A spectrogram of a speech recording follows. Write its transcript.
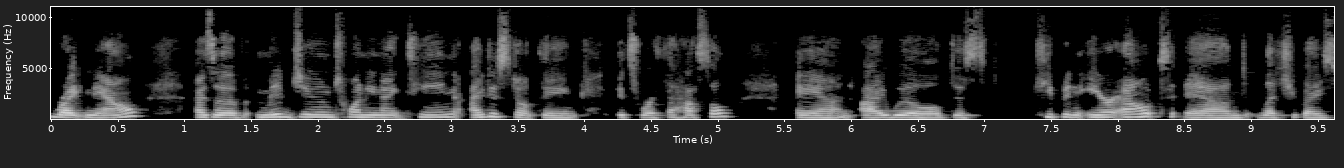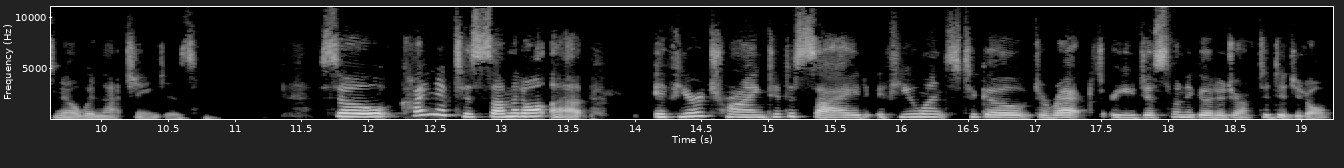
right now, as of mid June 2019, I just don't think it's worth the hassle. And I will just keep an ear out and let you guys know when that changes. So, kind of to sum it all up, if you're trying to decide if you want to go direct or you just want to go to draft to digital,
